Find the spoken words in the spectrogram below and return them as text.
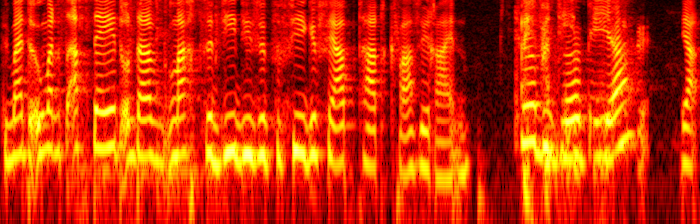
sie meinte, irgendwann das Update und da macht sie die, die sie zu viel gefärbt hat, quasi rein. Kirby, Kirby, ja? Ja.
